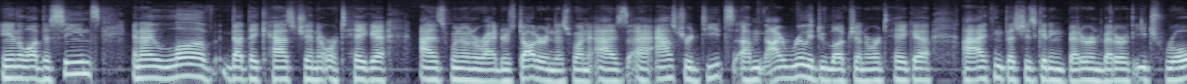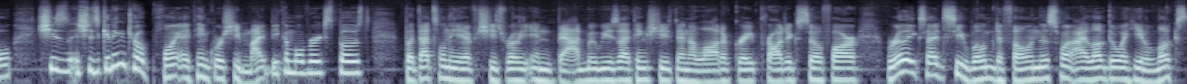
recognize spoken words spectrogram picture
in a lot of the scenes. And I love that they cast Jenna Ortega as Winona Ryder's daughter in this one as uh, Astrid Deetz. Um, I really do love Jenna Ortega. I, I think that she's getting better and better with each role. She's she's getting to a point I think where she might become overexposed, but that's only if she's really in bad movies. I think she's in a lot of great projects so far. Really excited to see Willem Dafoe in this one. I love the way he looks.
